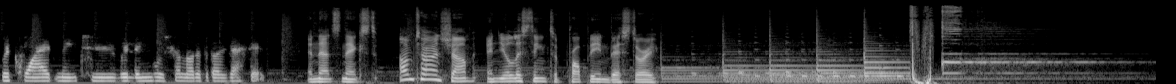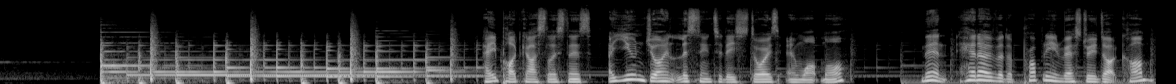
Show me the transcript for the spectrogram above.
required me to relinquish a lot of those assets. And that's next. I'm Tyron Shum, and you're listening to Property Investory. Hey, podcast listeners, are you enjoying listening to these stories and want more? Then head over to propertyinvestory.com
